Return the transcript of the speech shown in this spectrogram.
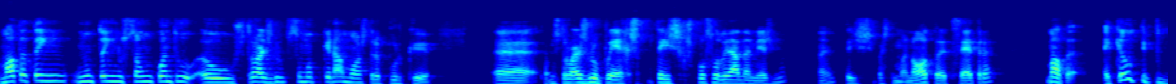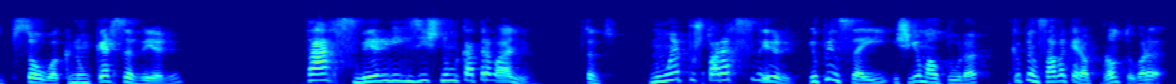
a malta tem, não tem noção quanto os trabalhos de grupo são uma pequena amostra, porque uh, nos trabalhos de grupo é, tens responsabilidade na mesma, é? tens vais uma nota, etc. Malta, aquele tipo de pessoa que não quer saber está a receber e existe no mercado de trabalho. Portanto, não é por estar a receber. Eu pensei, e cheguei a uma altura, que eu pensava que era, pronto, agora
